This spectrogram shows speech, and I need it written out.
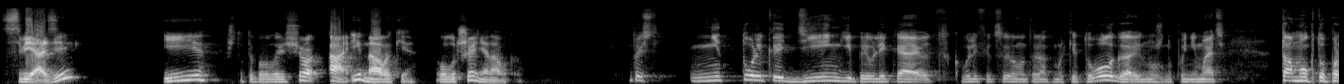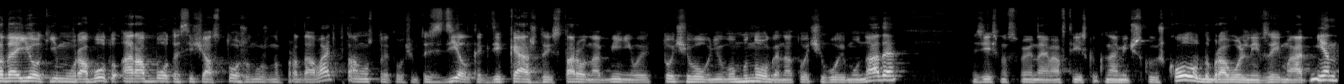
связи и что-то было еще, а, и навыки, улучшение навыков. То есть не только деньги привлекают квалифицированного интернет-маркетолога, и нужно понимать, тому, кто продает ему работу, а работа сейчас тоже нужно продавать, потому что это, в общем-то, сделка, где каждая из сторон обменивает то, чего у него много, на то, чего ему надо. Здесь мы вспоминаем австрийскую экономическую школу, добровольный взаимообмен.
